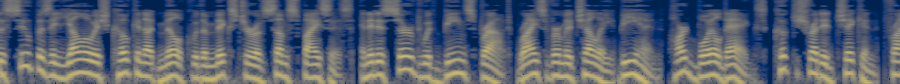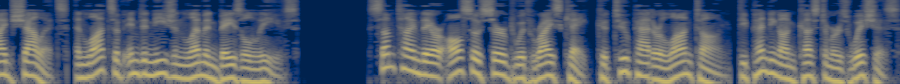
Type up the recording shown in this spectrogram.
The soup is a yellowish coconut milk with a mixture of some spices, and it is served with bean sprout, rice vermicelli hard-boiled eggs, cooked shredded chicken, fried shallots, and lots of Indonesian lemon basil leaves. Sometime they are also served with rice cake ketupat or lontong, depending on customers' wishes.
